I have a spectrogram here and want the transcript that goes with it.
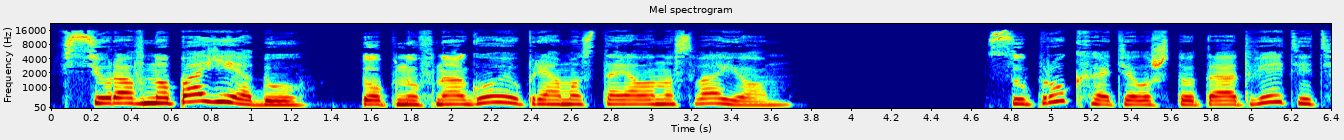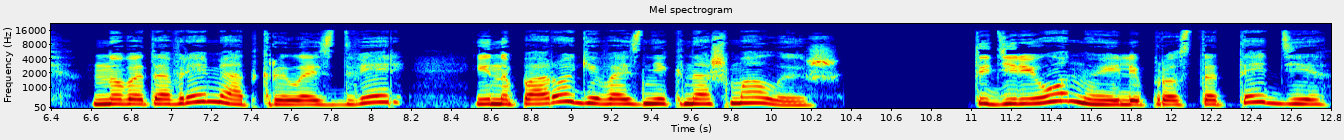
«Все равно поеду», — топнув ногою, прямо стояла на своем. Супруг хотел что-то ответить, но в это время открылась дверь, и на пороге возник наш малыш. Тедериону или просто Тедди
